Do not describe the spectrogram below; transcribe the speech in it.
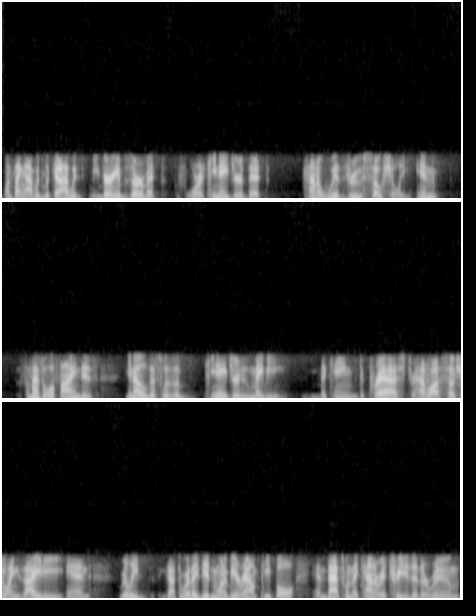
One thing I would look at, I would be very observant for a teenager that kind of withdrew socially. And sometimes what we'll find is, you know, this was a teenager who maybe became depressed or had a lot of social anxiety and really got to where they didn't want to be around people and that's when they kind of retreated to their room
